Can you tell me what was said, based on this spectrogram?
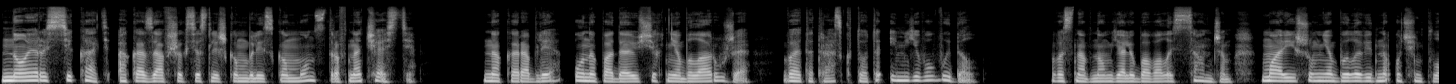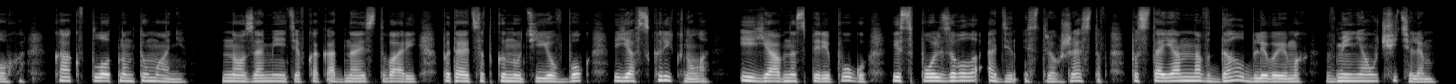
но и рассекать оказавшихся слишком близко монстров на части. На корабле у нападающих не было оружия. В этот раз кто-то им его выдал. В основном я любовалась Санджем. Маришу мне было видно очень плохо, как в плотном тумане. Но, заметив, как одна из тварей пытается ткнуть ее в бок, я вскрикнула и явно с перепугу использовала один из трех жестов, постоянно вдалбливаемых в меня учителем.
